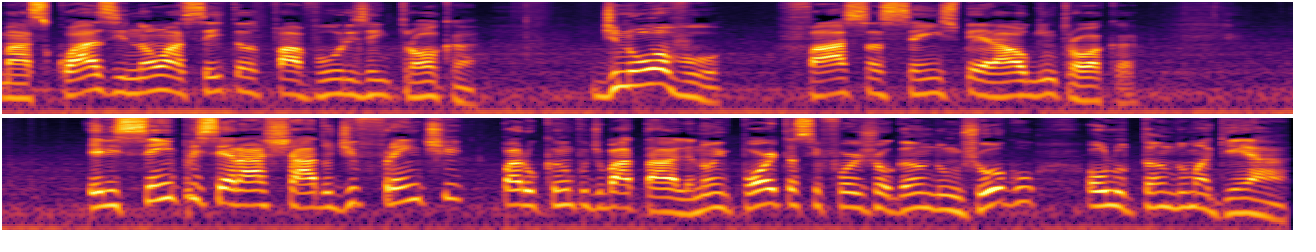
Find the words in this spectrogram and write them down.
mas quase não aceita favores em troca. De novo, faça sem esperar algo em troca. Ele sempre será achado de frente para o campo de batalha, não importa se for jogando um jogo ou lutando uma guerra.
